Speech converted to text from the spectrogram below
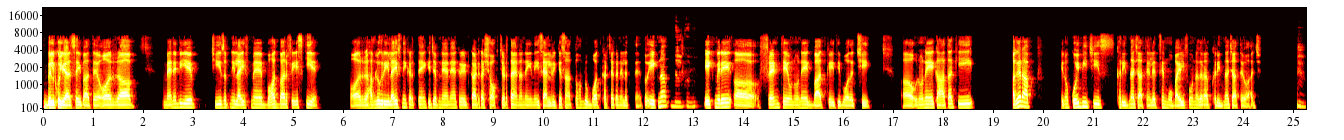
बिल्कुल यार सही बात है। और अ, मैंने भी ये चीज़ अपनी लाइफ में बहुत बार फेस की है। और हम लोग रियलाइज़ नहीं करते हैं कि जब नया नया क्रेडिट कार्ड का शौक चढ़ता है ना नई नई सैलरी के साथ तो हम लोग बहुत खर्चा करने लगते हैं। तो एक ना बिल्कुल। एक मेरे फ्रेंड थे उन्होंने एक बात कही थी बहुत अच्छी। उन्होंने ये कहा था कि अगर आप यू नो कोई भी चीज़ खरीदना चाहते हैं लेट्स से मोबाइल फ़ोन अगर आप खरीदना चाहते हो आज हम्म।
